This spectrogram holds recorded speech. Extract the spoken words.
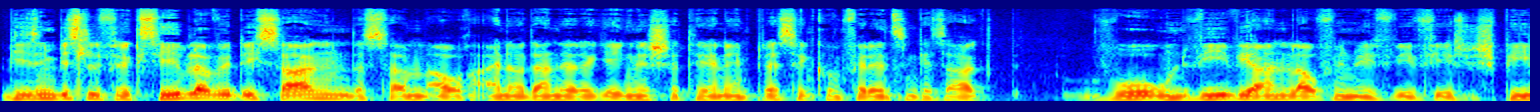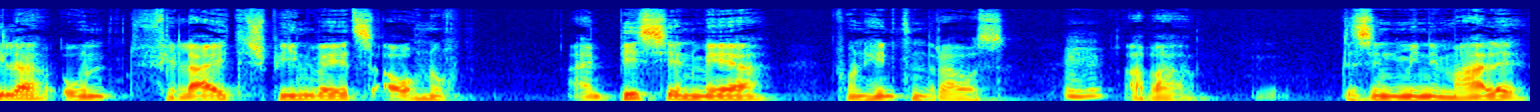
Wir sind ein bisschen flexibler, würde ich sagen. Das haben auch eine oder andere gegnerische Trainer in Pressekonferenzen gesagt, wo und wie wir anlaufen, wie, wie viele Spieler. Und vielleicht spielen wir jetzt auch noch ein bisschen mehr von hinten raus. Mhm. Aber das sind minimale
